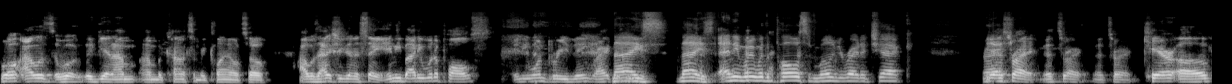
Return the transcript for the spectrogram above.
Well, I was well again. I'm I'm a consummate clown, so I was actually going to say anybody with a pulse, anyone breathing, right? nice, nice. Anybody with a pulse and willing to write a check. Right? Yeah, that's right. That's right. That's right. Care of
